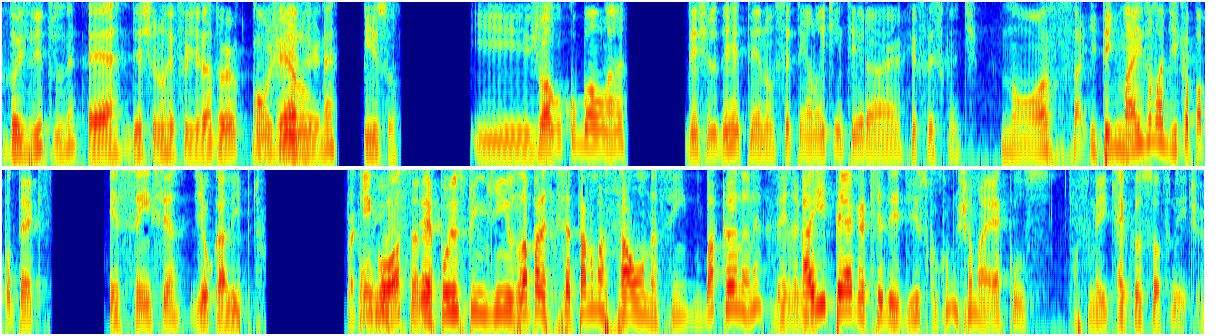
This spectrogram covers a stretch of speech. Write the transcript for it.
Dois litros, né? É, deixa no refrigerador, No congelo. freezer, né? Isso. E joga o cubão lá. Deixa ele derretendo. Você tem a noite inteira ar refrescante. Nossa, e tem mais uma dica pra Apotec. Essência de eucalipto. Pra quem Põe os- gosta, né? É, põe os pinguinhos lá, parece que você tá numa sauna, assim. Bacana, né? Bem legal. Aí pega aquele disco, como chama? Echoes of Nature? Echoes of Nature.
